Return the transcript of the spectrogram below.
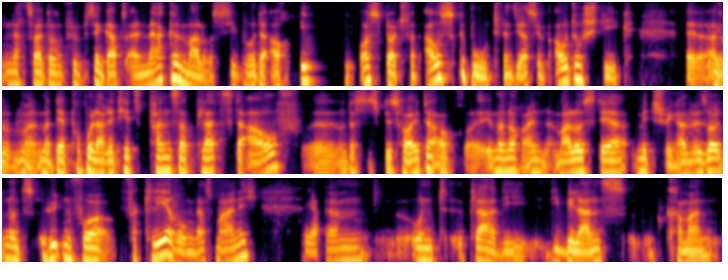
nach 2015 gab es einen Merkel-Malus. Sie wurde auch Ostdeutschland ausgebuht, wenn sie aus dem Auto stieg. Äh, also der Popularitätspanzer platzte auf äh, und das ist bis heute auch immer noch ein Malus, der mitschwingt. Also wir sollten uns hüten vor Verklärung, das meine ich. Ja. Ähm, und klar, die, die Bilanz kann man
